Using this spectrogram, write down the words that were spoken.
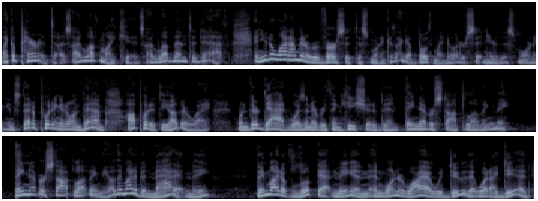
like a parent does. I love my kids. I love them to death. And you know what? I'm going to reverse it this morning because I got both my daughters sitting here this morning. Instead of putting it on them, I'll put it the other way. When their dad wasn't everything he should have been, they never stopped loving me. They never stopped loving me. Oh, they might have been mad at me. They might have looked at me and, and wondered why I would do that, what I did,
